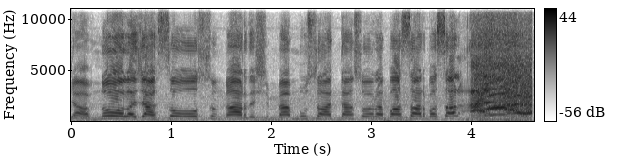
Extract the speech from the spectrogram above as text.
Ya ne olacaksa olsun kardeşim. Ben bu saatten sonra basar basar Allah'ım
